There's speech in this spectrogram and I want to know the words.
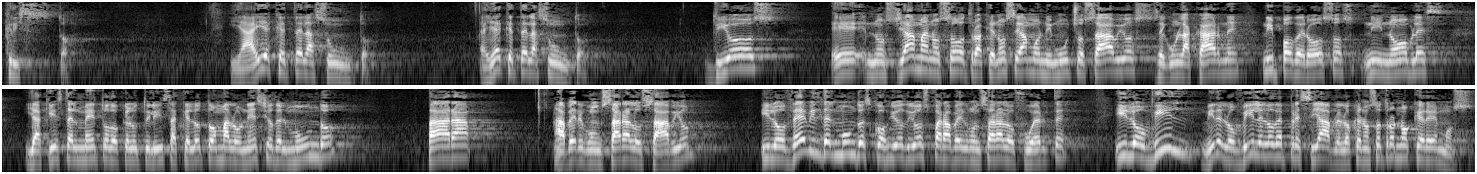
Cristo. Y ahí es que está el asunto. Ahí es que está el asunto. Dios eh, nos llama a nosotros a que no seamos ni muchos sabios según la carne, ni poderosos, ni nobles. Y aquí está el método que él utiliza, que él lo toma lo necio del mundo para avergonzar a los sabios, y lo débil del mundo escogió Dios para avergonzar a lo fuerte, y lo vil, mire, lo vil es lo despreciable, lo que nosotros no queremos,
